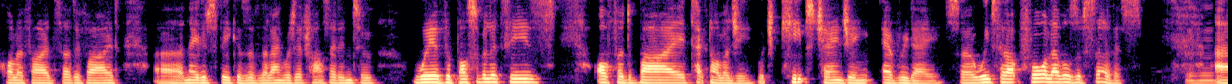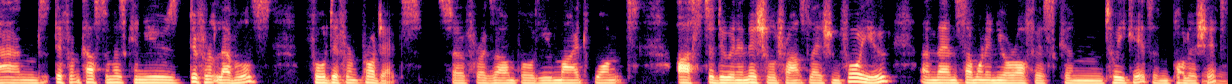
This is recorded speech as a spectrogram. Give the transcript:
qualified, certified, uh, native speakers of the language they translate into, with the possibilities offered by technology, which keeps changing every day. So we've set up four levels of service mm-hmm. and different customers can use different levels for different projects. So, for example, you might want us to do an initial translation for you, and then someone in your office can tweak it and polish mm-hmm. it.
